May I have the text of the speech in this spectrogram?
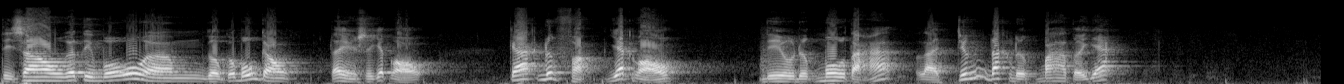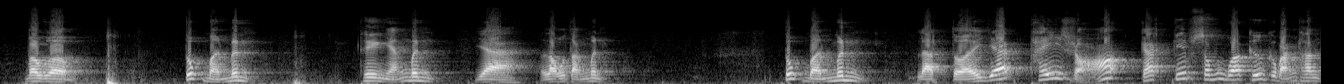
Thì sau cái tuyên bố uh, gồm có bốn câu thể hiện sự giác ngộ. Các đức phật giác ngộ đều được mô tả là chứng đắc được ba tuệ giác bao gồm túc mệnh minh thiên nhãn minh và lậu tận minh. Túc mệnh minh là tuệ giác thấy rõ các kiếp sống quá khứ của bản thân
